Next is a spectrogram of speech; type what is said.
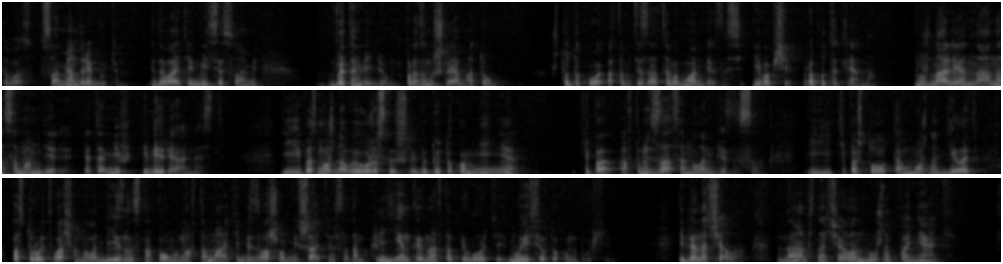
Приветствую вас, с вами Андрей Бутин. И давайте вместе с вами в этом видео поразмышляем о том, что такое автоматизация в MLM-бизнесе и вообще, работает ли она, нужна ли она на самом деле, это миф или реальность. И возможно вы уже слышали, бытует такое мнение, типа автоматизация MLM-бизнеса. И типа что там можно делать, построить ваш MLM-бизнес на полном автомате, без вашего вмешательства, там клиенты на автопилоте, ну и все в таком духе. И для начала, нам сначала нужно понять,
